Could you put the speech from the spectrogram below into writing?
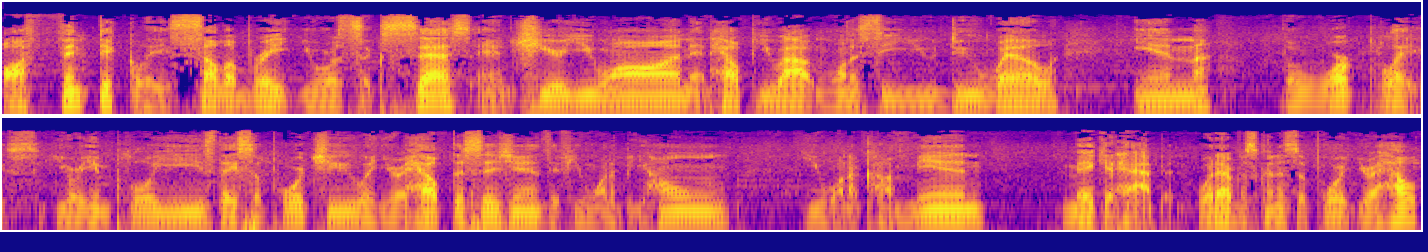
authentically celebrate your success and cheer you on and help you out and want to see you do well in the workplace. Your employees, they support you and your health decisions. If you want to be home, you want to come in, make it happen. Whatever's going to support your health,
